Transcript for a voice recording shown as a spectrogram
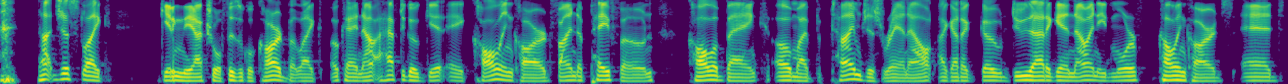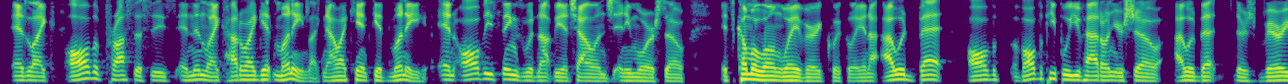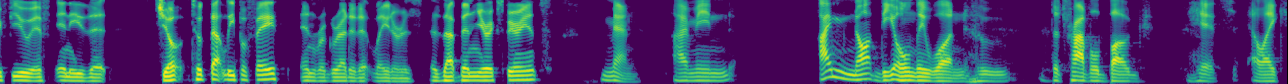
not just like getting the actual physical card, but like, okay, now I have to go get a calling card, find a payphone, call a bank. Oh, my time just ran out. I got to go do that again. Now I need more calling cards and and like all the processes and then like how do I get money? Like now I can't get money. And all these things would not be a challenge anymore. So, it's come a long way very quickly and I, I would bet all the of all the people you've had on your show, I would bet there's very few if any that jo- took that leap of faith and regretted it later. Has, has that been your experience? Man, I mean, I'm not the only one who the travel bug hits. Like,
